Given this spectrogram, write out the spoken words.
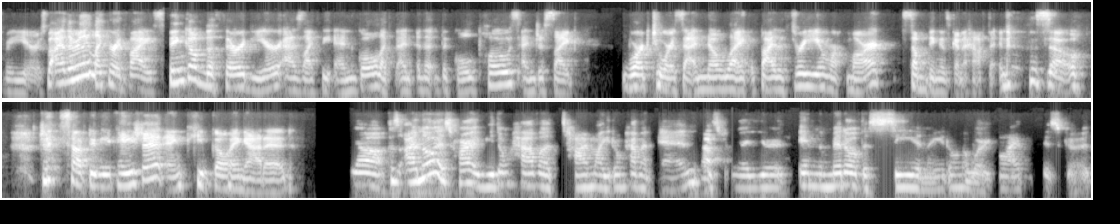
three years. But I really like your advice. Think of the third year as like the end goal, like the, the, the goal post, and just like work towards that and know like by the three year mark something is going to happen. so just have to be patient and keep going at it. Yeah, because I know it's hard if you don't have a timeline, you don't have an end. Yeah. It's where you're in the middle of the sea and you don't know where life is good.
